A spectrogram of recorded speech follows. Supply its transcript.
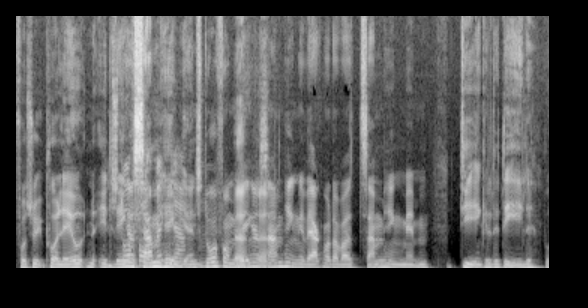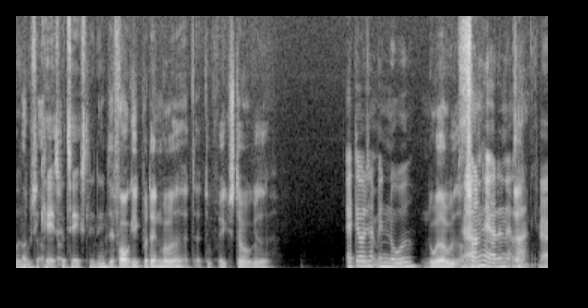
forsøg på at lave et længere sammenhæng, ja. ja, en stor form ja, længere ja. sammenhængende værk, hvor der var sammenhæng mellem de enkelte dele, både musikalsk og tekstligt. Ikke? Det foregik på den måde, at, at du fik stukket Ja, det var ligesom en node. Noder ud. Ja. Sådan her er den her sang. Ja.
